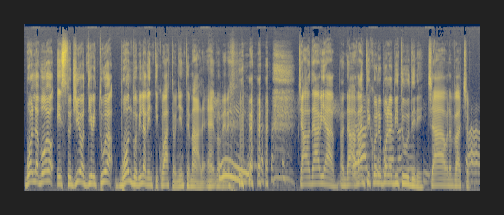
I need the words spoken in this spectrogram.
buon lavoro e sto giro addirittura buon 2024, niente male, eh? va Sì. bene. Ciao Daria, and- avanti con le buone abitudini. Ciao, un abbraccio. Ciao.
